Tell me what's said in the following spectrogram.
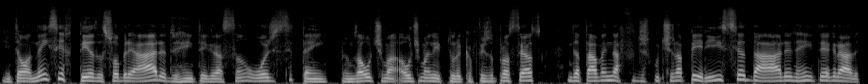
Então, nem certeza sobre a área de reintegração hoje se tem. A última, a última leitura que eu fiz do processo ainda estava ainda discutindo a perícia da área reintegrada,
